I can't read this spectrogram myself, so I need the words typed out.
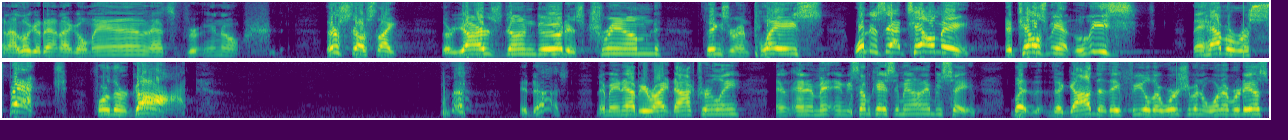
And I look at that and I go, man, that's you know, their stuff's like their yard's done good, it's trimmed, things are in place. What does that tell me? It tells me at least they have a respect for their God. it does. They may not be right doctrinally, and, and in some cases, they may not even be saved. But the God that they feel they're worshiping, or whatever it is,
